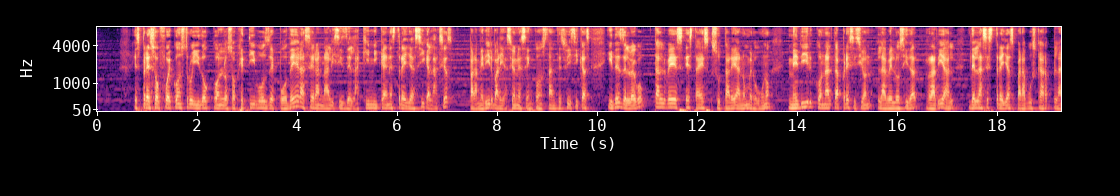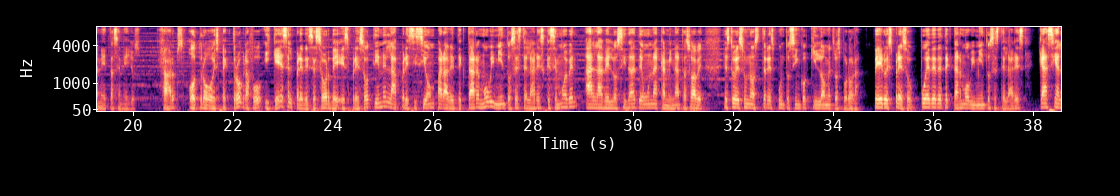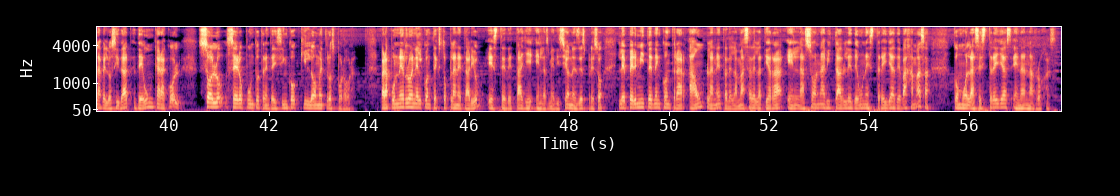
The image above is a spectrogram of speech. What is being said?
Espresso fue construido con los objetivos de poder hacer análisis de la química en estrellas y galaxias para medir variaciones en constantes físicas y desde luego, tal vez esta es su tarea número uno, medir con alta precisión la velocidad radial de las estrellas para buscar planetas en ellos. HARPS, otro espectrógrafo y que es el predecesor de Espresso, tiene la precisión para detectar movimientos estelares que se mueven a la velocidad de una caminata suave, esto es unos 3.5 km por hora. Pero Espresso puede detectar movimientos estelares casi a la velocidad de un caracol, solo 0.35 km por hora. Para ponerlo en el contexto planetario, este detalle en las mediciones de Espresso le permiten encontrar a un planeta de la masa de la Tierra en la zona habitable de una estrella de baja masa, como las estrellas enanas rojas.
